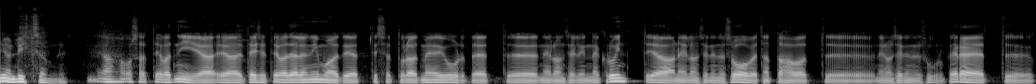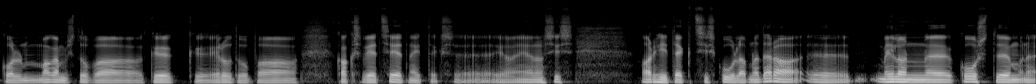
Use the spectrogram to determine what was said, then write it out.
nii on lihtsam. jah, osad teevad nii ja, ja teised teevad jälle niimoodi, et lihtsalt tulevad meie juurde, et äh, neil on selline krunt ja neil on selline soov, et nad tahavad, äh, neil on selline suur pere, et äh, kolm magamistuba, köök, elutuba, kaks WC-d näiteks ja, ja noh, siis arhitekt siis kuulab nad ära, meil on äh, koostöö mõne,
